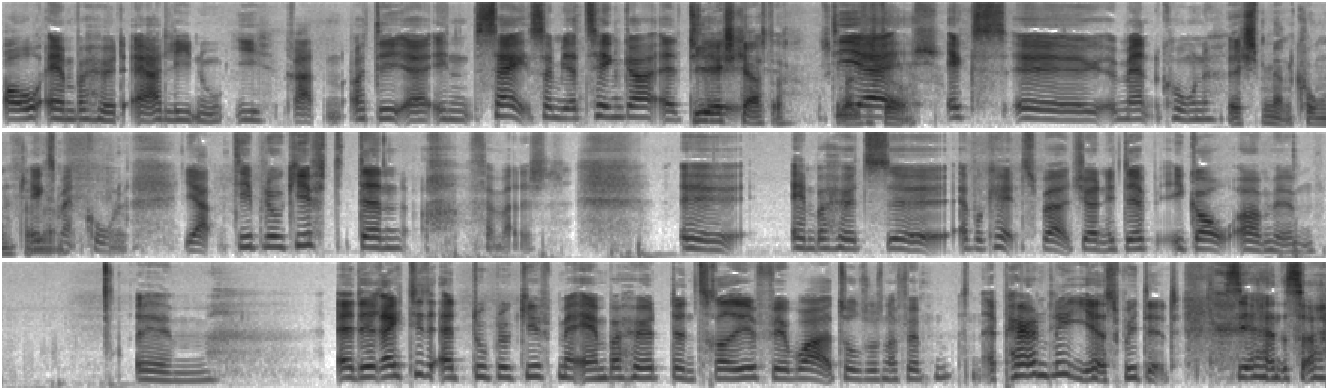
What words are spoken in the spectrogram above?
og Amber Heard er lige nu i retten. Og det er en sag, som jeg tænker, at... De er øh, ekskærester. De er forstås. eks-mand-kone. Eksmand, kone. sådan der. Eksmand-kone. Ja, de blev gift den... Oh, hvad var det? Øh, Amber Heards øh, advokat spørger Johnny Depp i går om... Øh, øh, er det rigtigt, at du blev gift med Amber Heard den 3. februar 2015? Sådan, Apparently, yes, we did, siger han så.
